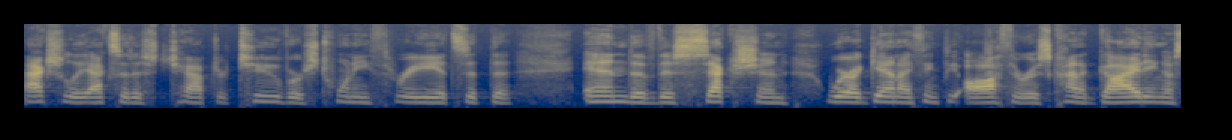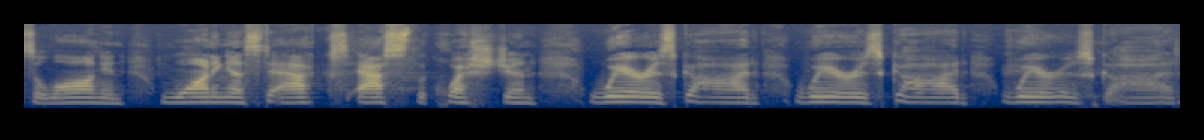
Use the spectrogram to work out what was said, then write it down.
Actually, Exodus chapter 2, verse 23, it's at the end of this section where, again, I think the author is kind of guiding us along and wanting us to ask, ask the question where is God? Where is God? Where is God?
